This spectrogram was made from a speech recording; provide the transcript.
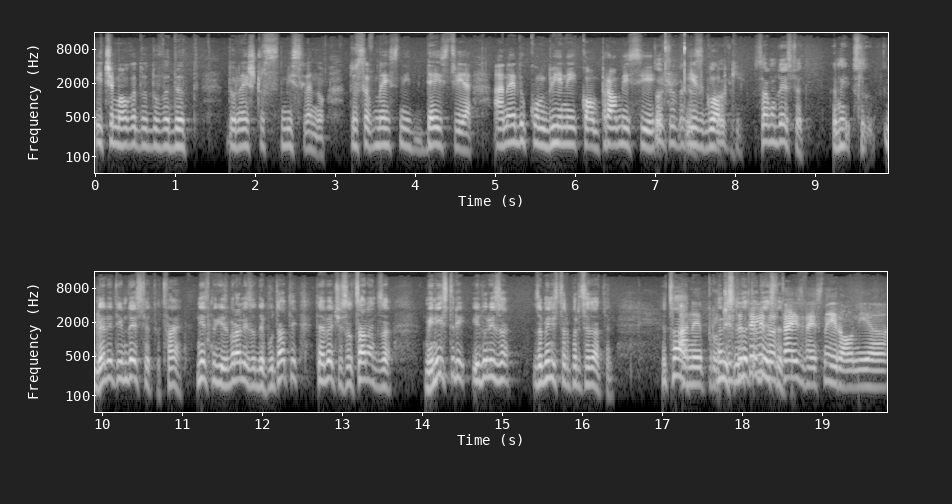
и че могат да доведат до нещо смислено, до съвместни действия, а не до комбини, компромиси така. и. Точно. Само действията. Ами, гледайте им действията. Това е. Ние сме ги избрали за депутати, те вече са цанат за министри и дори за, за министър-председатели. Е, това е. А не Нали, прочитате ли в тази известна ирония?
